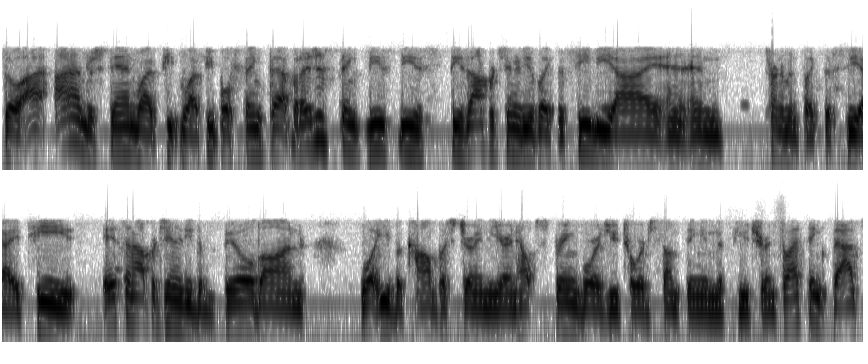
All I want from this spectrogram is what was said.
so I, I understand why pe- why people think that, but I just think these these these opportunities like the CBI and, and tournaments like the CIT, it's an opportunity to build on what you've accomplished during the year and help springboard you towards something in the future. And so I think that's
